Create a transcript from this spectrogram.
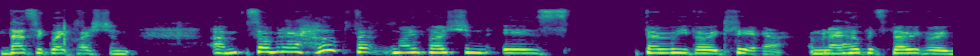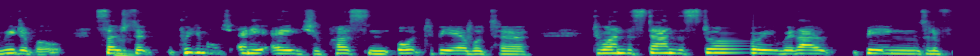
That's a great question. Um, so, I mean, I hope that my version is very, very clear. I mean, I hope it's very, very readable, such Mm. that pretty much any age of person ought to be able to to understand the story without being sort of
